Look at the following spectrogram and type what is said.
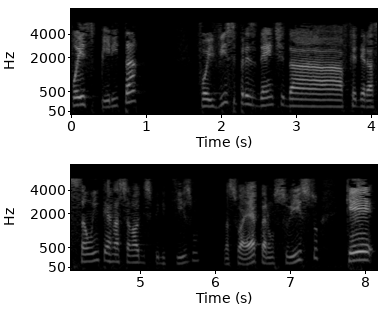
Foi espírita, foi vice-presidente da Federação Internacional de Espiritismo, na sua época, era um suíço, que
